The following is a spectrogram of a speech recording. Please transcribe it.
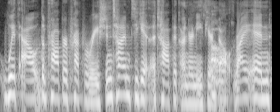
without the proper preparation time to get a topic underneath your oh. belt, right? And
